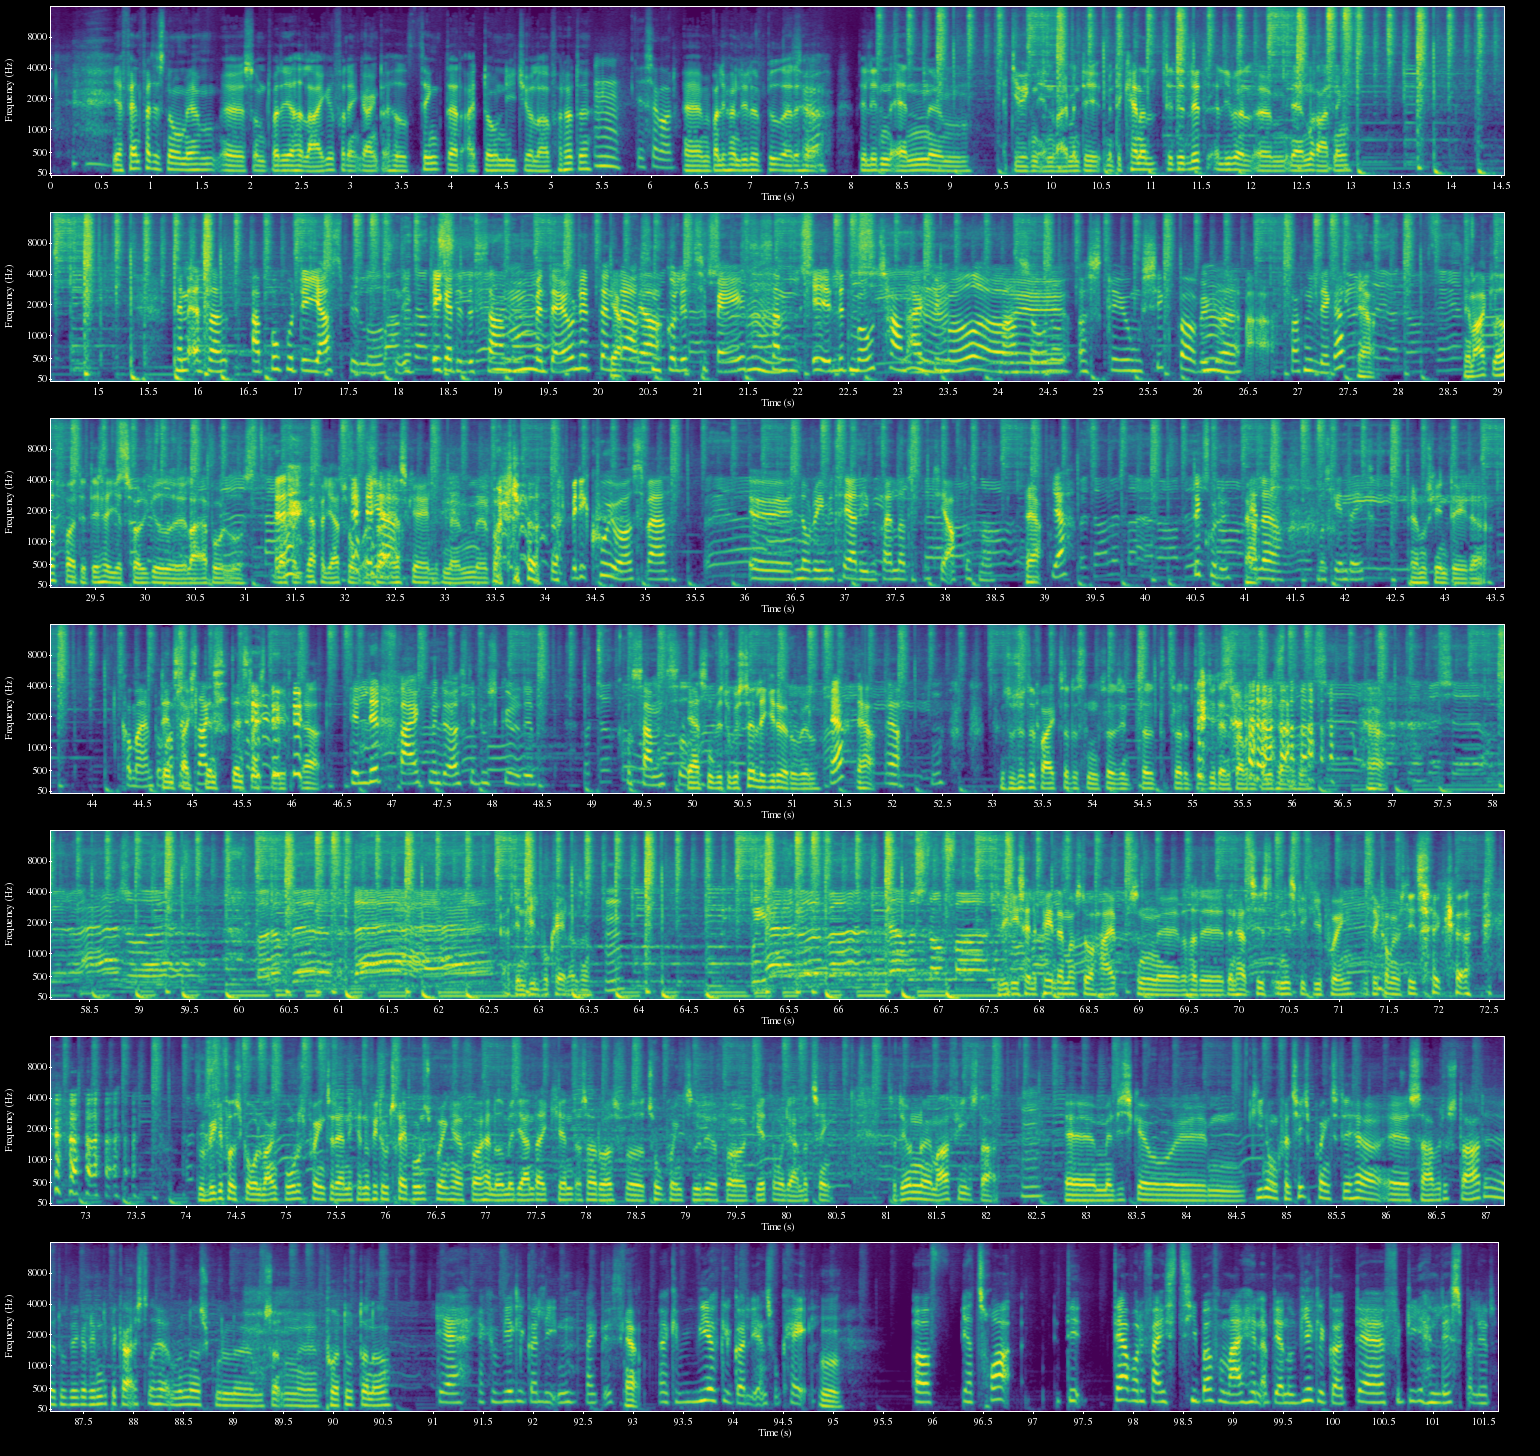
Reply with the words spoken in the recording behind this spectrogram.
Jeg fandt faktisk noget med ham, øh, som var det, jeg havde liket fra den gang, der hed Think That I Don't Need Your Love. Har du hørt det? Mm, det er så godt. Øh, men bare lige høre en lille bid af det her. Så. Det er lidt en anden... Øh, det er jo ikke en anden vej, men det, men det, kan, det, det er lidt alligevel øh, en anden retning. Men altså, apropos det, jeg spillede, sådan, ikke, ikke er det det samme, men det er jo lidt den Ja. ja. der, sådan, Ja. gå lidt tilbage til sådan øh, lidt Motown-agtig Mm. måde at, øh, at skrive musik på, hvilket Mm. er bare fucking lækkert. Ja. Jeg er meget glad for, at det er det her, I har tolket øh, lejrbålet. I hvert fald, i hvert fald jeg to, og så Ja. jeg skal have lidt den anden øh, boldgade. Men det kunne jo også være, øh, når du inviterer dine forældre til til aftensmad. Ja, det kunne det. Ja. Ja. Eller måske en date. Eller måske en date, ja. Kommer an på, Den for en slags, den, slags. den slags date, ja. Det er lidt frækt, men det er også det, du er skyldigt på samme tid. Ja, sådan, hvis du kan selv lægge i det, hvad du vil. Ja. ja. Ja. Hvis du synes, det er frækt, så er det, sådan, så er det, så er det, så er det dit ansvar på den date her. Altså. Ja. Ja, det er en vild vokal, altså. Mm. Det er virkelig ikke særlig pænt af mig at stå og hype sådan, øh, hvad hedder det, den her artist, inden jeg skal give point. Men det kommer jeg vist lige til at gøre. Du har virkelig fået skålet mange bonuspoint til det, Annika. Nu fik du tre bonuspoint her for at have noget med de andre ikke kendt, og så har du også fået to point tidligere for at gætte nogle af de andre ting. Så det er jo en øh, meget fin start. Mm. Øh, men vi skal jo øh, give nogle kvalitetspoint til det her. Øh, Sara, vil du starte? Du virker rimelig begejstret her, uden at skulle øh, sådan øh, putte ud dernede. Ja, jeg kan virkelig godt lide den, faktisk. Ja. Og jeg kan virkelig godt lide hans vokal. Mm. Og jeg tror, det, der hvor det faktisk tipper for mig hen og bliver noget virkelig godt, det er, fordi han læsper lidt.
